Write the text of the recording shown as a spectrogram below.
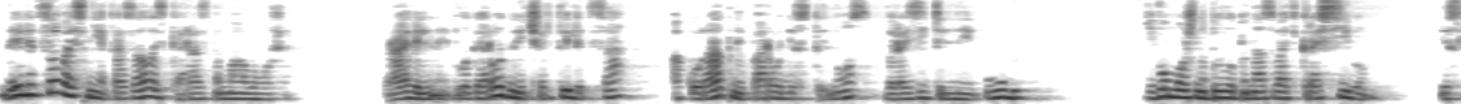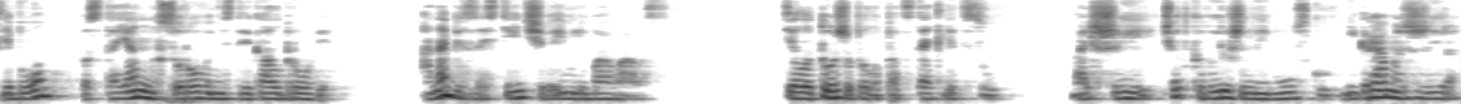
Да и лицо во сне казалось гораздо моложе. Правильные, благородные черты лица, аккуратный породистый нос, выразительные губы. Его можно было бы назвать красивым, если бы он постоянно сурово не сдвигал брови. Она беззастенчиво им любовалась. Тело тоже было под стать лицу. Большие, четко выраженные мускулы, ни грамма жира,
